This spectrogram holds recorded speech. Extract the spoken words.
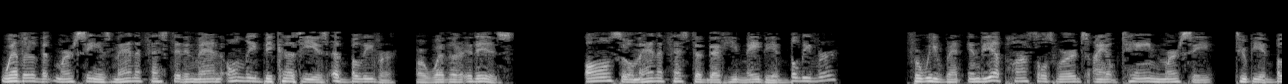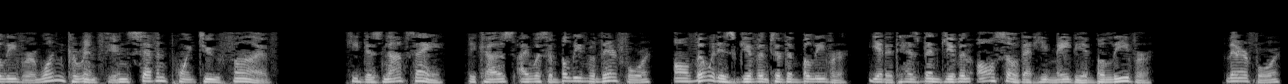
whether that mercy is manifested in man only because he is a believer, or whether it is also manifested that he may be a believer? For we read in the Apostle's words I obtain mercy, to be a believer 1 Corinthians 7.25. He does not say, because I was a believer therefore, although it is given to the believer, yet it has been given also that he may be a believer. Therefore,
